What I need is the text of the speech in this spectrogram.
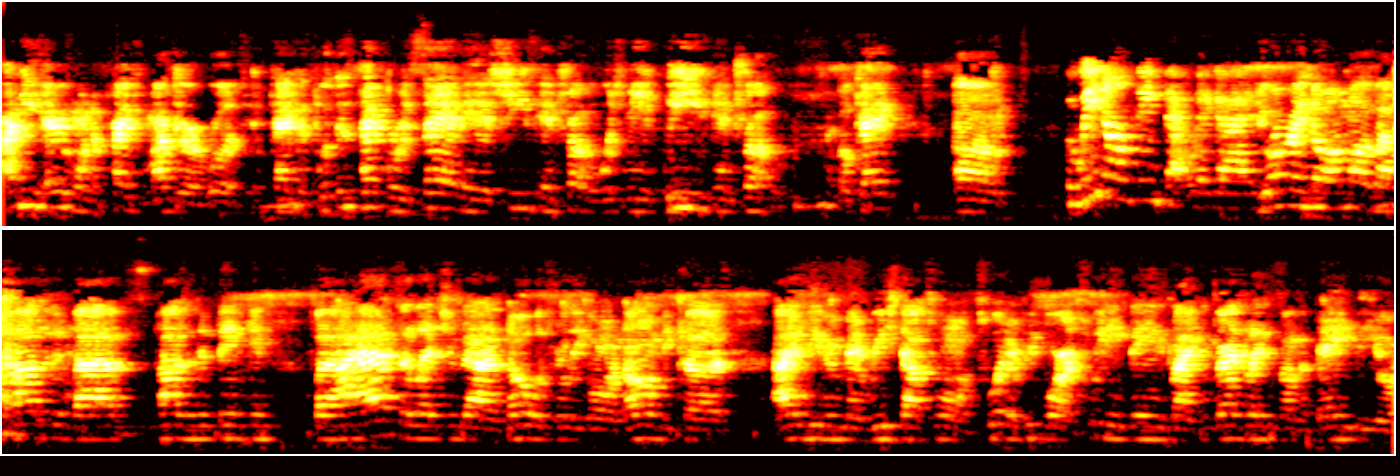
I need everyone to pray for my girl Royalty, okay? Because what this paper is saying is she's in trouble, which means we in trouble, okay? Um, but we don't think that way, guys. You already know I'm all about positive vibes, positive thinking, but I had to let you guys know what's really going on because I've even been reached out to on Twitter. People are things like "Congratulations on the baby" or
